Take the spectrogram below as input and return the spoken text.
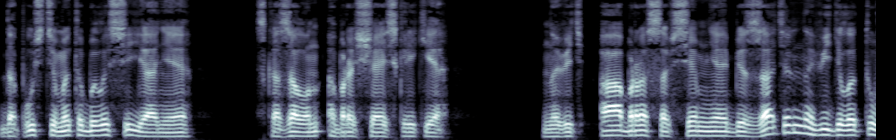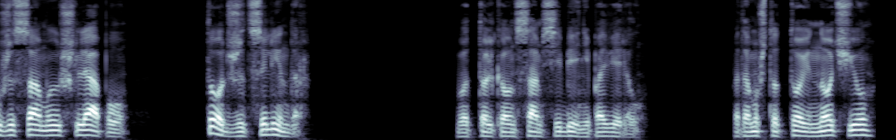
Допустим, это было сияние», — сказал он, обращаясь к реке. Но ведь Абра совсем не обязательно видела ту же самую шляпу, тот же цилиндр. Вот только он сам себе не поверил, потому что той ночью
